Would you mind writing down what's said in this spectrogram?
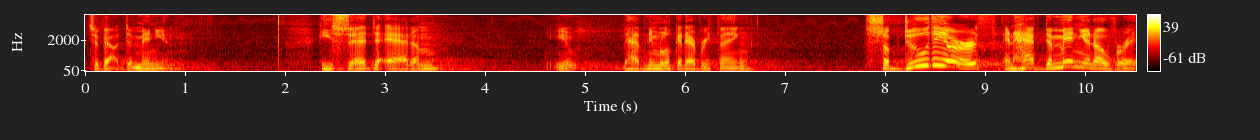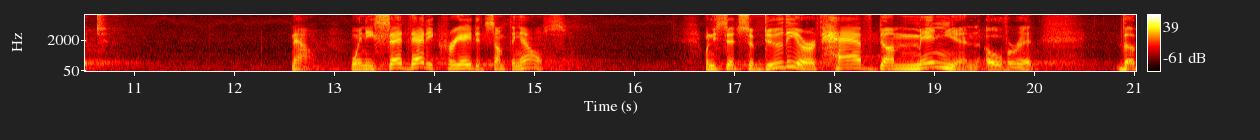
It's about dominion. He said to Adam, you know, having him look at everything, subdue the earth and have dominion over it. Now, when he said that, he created something else. When he said, subdue the earth, have dominion over it, the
